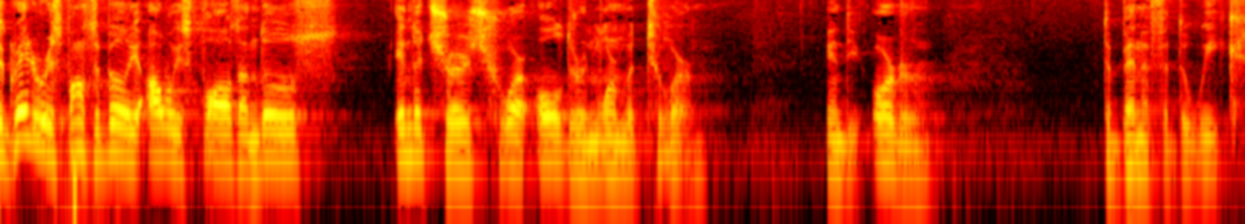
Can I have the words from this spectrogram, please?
The greater responsibility always falls on those in the church who are older and more mature in the order to benefit the weak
